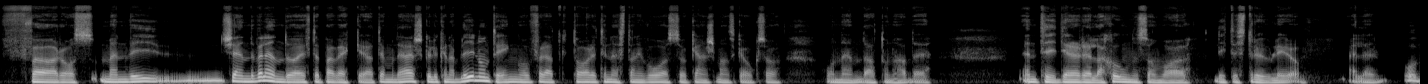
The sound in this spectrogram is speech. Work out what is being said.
för oss. Men vi kände väl ändå efter ett par veckor att ja, men det här skulle kunna bli någonting och för att ta det till nästa nivå så kanske man ska också, hon nämnde att hon hade en tidigare relation som var lite strulig. Då. Eller, och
